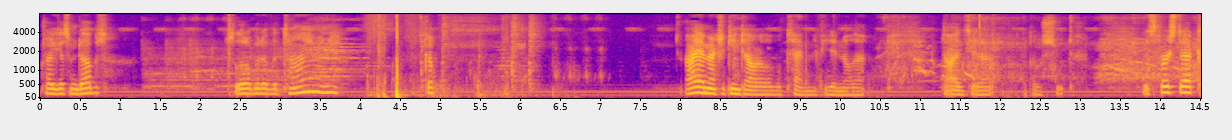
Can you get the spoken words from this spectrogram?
Try to get some dubs. Just a little bit of a time, and yeah, let's go. I am actually King Tower level 10, if you didn't know that. I'd say that. Oh, shoot. This first deck,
